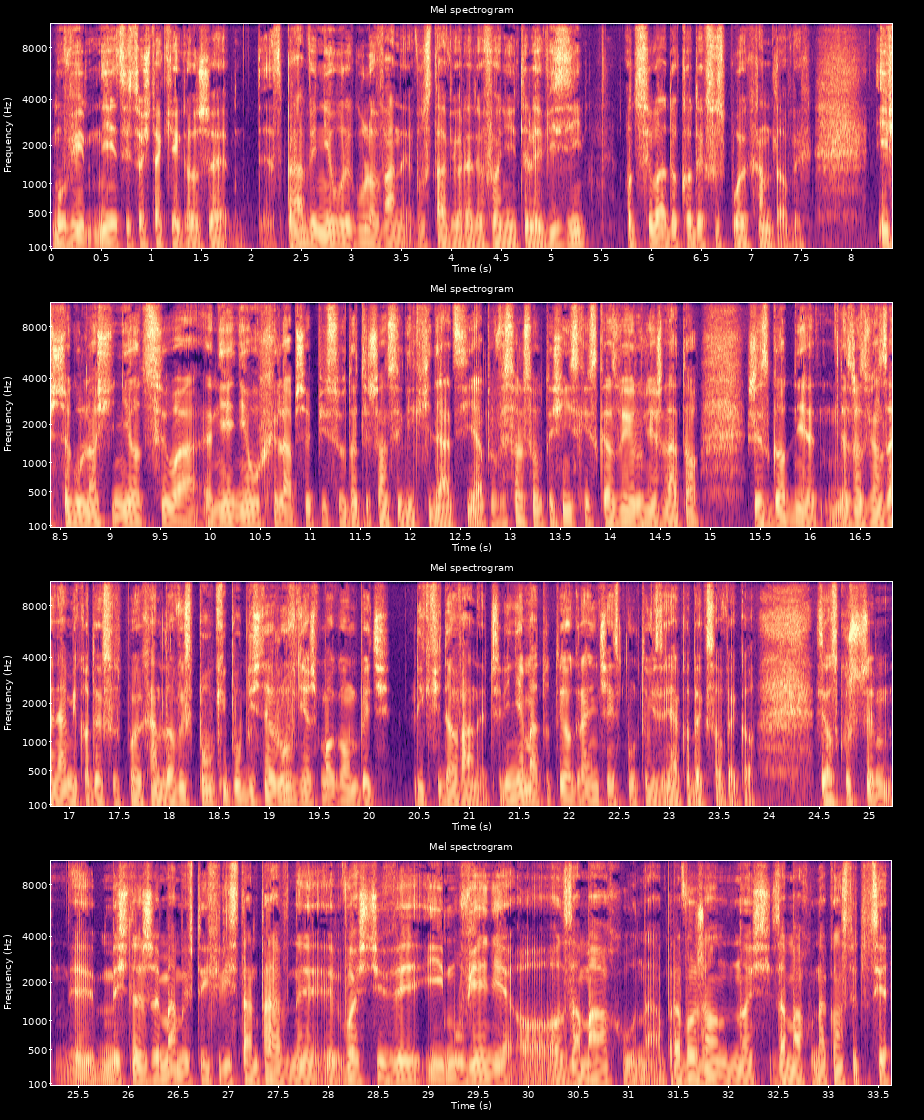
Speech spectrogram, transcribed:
mówi mniej więcej coś takiego, że sprawy nieuregulowane w ustawie o radiofonii i telewizji odsyła do kodeksu spółek handlowych. I w szczególności nie odsyła, nie, nie uchyla przepisów dotyczących likwidacji, a profesor Sołtysiński wskazuje również na to, że zgodnie z rozwiązaniami kodeksu spółek handlowych spółki publiczne również mogą być likwidowane, czyli nie ma tutaj ograniczeń z punktu widzenia kodeksowego. W związku z czym y, myślę, że mamy w tej chwili stan prawny y, właściwy i mówienie o, o zamachu na praworządność, zamachu na konstytucję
